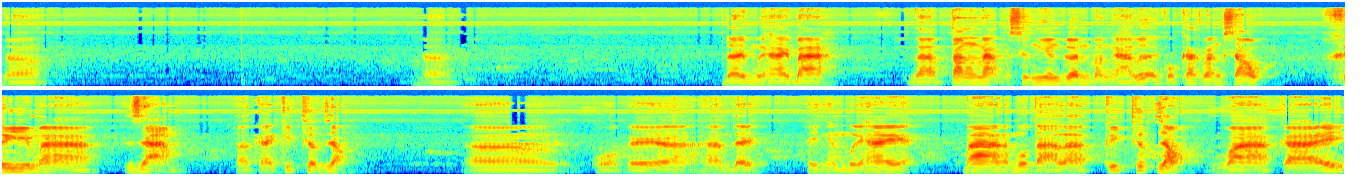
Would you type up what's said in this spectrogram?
đó. Đó. Đây 12 3 là tăng nặng sự nghiêng gần và ngả lưỡi của các răng sau khi mà giảm uh, cái kích thước dọc uh, của cái à, hàm đây. Hình 12 3 mô tả là kích thước dọc và cái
